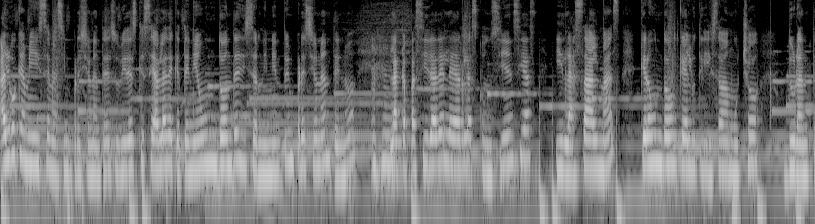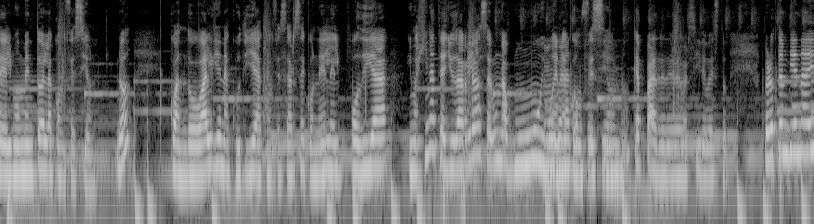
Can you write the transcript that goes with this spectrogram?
Algo que a mí se me hace impresionante de su vida es que se habla de que tenía un don de discernimiento impresionante, ¿no? La capacidad de leer las conciencias y las almas, que era un don que él utilizaba mucho durante el momento de la confesión, ¿no? Cuando alguien acudía a confesarse con él, él podía, imagínate, ayudarle a hacer una muy, buena, confesión, ¿no? Qué padre debe haber sido esto. Pero también hay,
